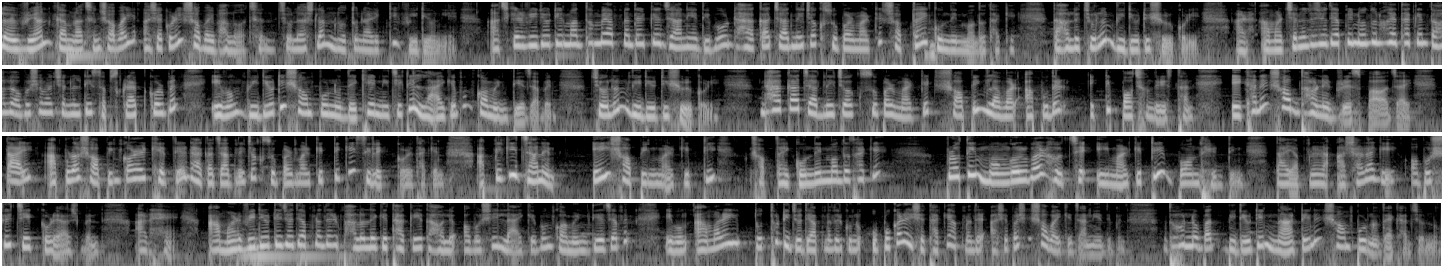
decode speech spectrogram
Hello everyone কেমন আছেন সবাই? আশা করি সবাই ভালো আছেন। চলে আসলাম নতুন আরেকটি ভিডিও নিয়ে। আজকের ভিডিওটির মাধ্যমে আপনাদেরকে জানিয়ে দিব, ঢাকা চাঁদনি চক সুপার মার্কেট সপ্তাহে কোন দিন বন্ধ থাকে। তাহলে চলুন ভিডিওটি শুরু করি। আর আমার চ্যানেলে যদি আপনি নতুন হয়ে থাকেন, তাহলে অবশ্যই আমার চ্যানেলটি সাবস্ক্রাইব করবেন এবং ভিডিওটি সম্পূর্ণ দেখে নিচে একটি লাইক এবং কমেন্ট দিয়ে যাবেন। চলুন ভিডিওটি শুরু করি। Dhaka Chandni Chowk super market shopping lover আপুদের একটি পছন্দের স্থান। এখানে সব ধরনের ড্রেস পাওয়া যায়। তাই আপুরা শপিং করার ক্ষেত্রে ঢাকা চাঁদনি চক সুপার মার্কেটটিকেই সিলেক্ট করে থাকেন। আপনি কি জানেন এই শপিং মার্কেটটি সপ্তাহে কোন দিন বন্ধ থাকে? প্রতি মঙ্গলবার হচ্ছে এই মার্কেটটির বন্ধের দিন, তাই আপনারা আসার আগে অবশ্যই চেক করে আসবেন। আর হ্যাঁ আমার ভিডিওটি যদি আপনাদের ভালো লেগে থাকে, তাহলে অবশ্যই লাইক এবং কমেন্ট দিয়ে যাবেন এবং আমার এই তথ্যটি যদি আপনাদের কোনো উপকার এসে থাকে, আপনাদের আশেপাশে সবাইকে জানিয়ে দেবেন। ধন্যবাদ ভিডিওটি না টেনে সম্পূর্ণ দেখার জন্য।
